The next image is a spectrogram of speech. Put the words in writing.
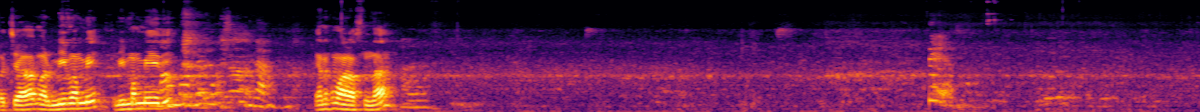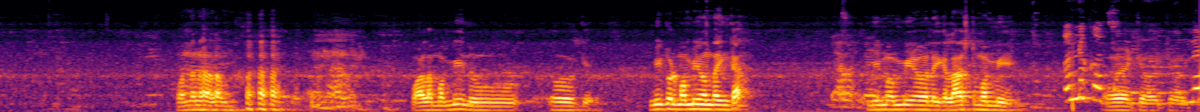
వచ్చావా? మరి మీ మమ్మీ? మీ మమ్మీ ఏది? వెనక మాల వస్తుందా? వందనాలమ్మ. వాళ్ళ మమ్మీ నువ్వు ఓకే. మీకు కూడా మమ్మీ ఉందా ఇంకా? మీ మమ్మీ వాళ్ళ ఇక last mummy. Okay okay okay.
